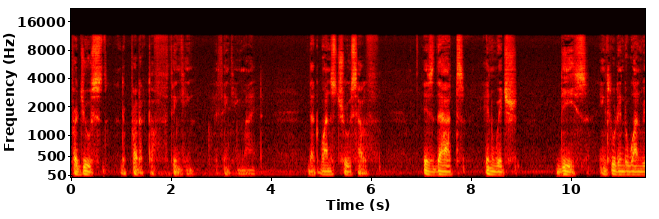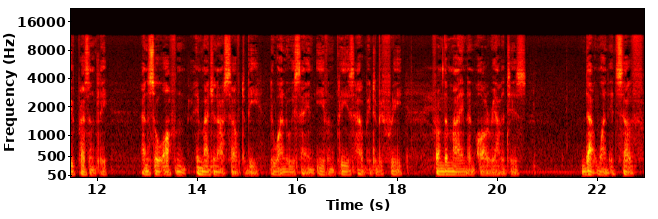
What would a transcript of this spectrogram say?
produced the product of thinking, the thinking mind. That one's true self is that in which these, including the one we presently and so often imagine ourselves to be, the one who is saying, even please help me to be free from the mind and all realities, that one itself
